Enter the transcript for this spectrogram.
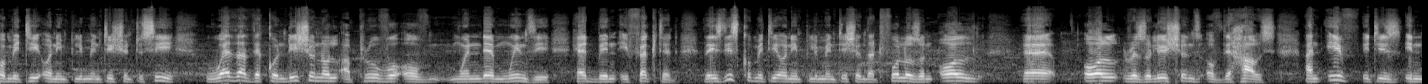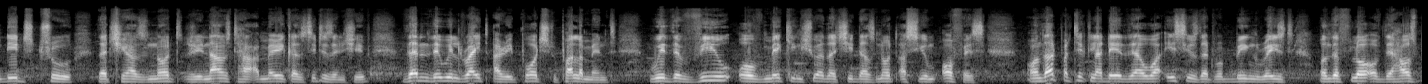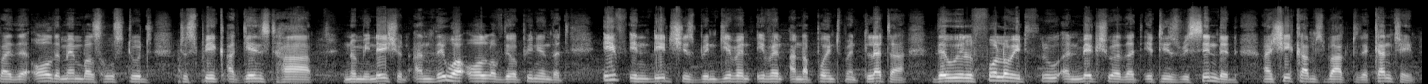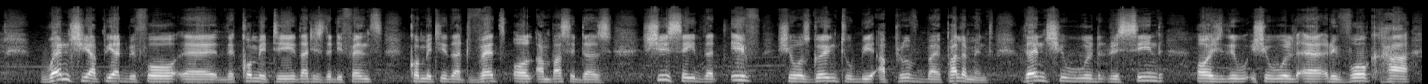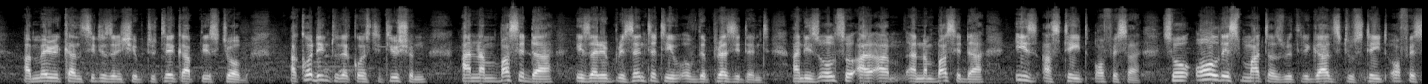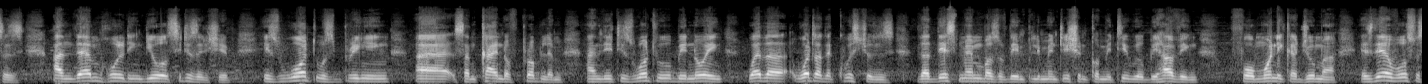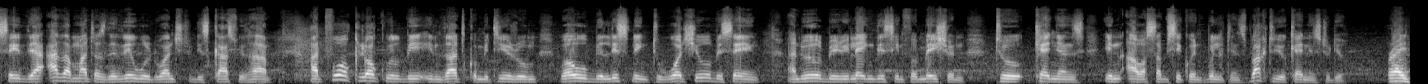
committee on implementation to see whether the conditional approval of Mwende Mwinzi had been effected. There is this committee on implementation that follows on all uh, all resolutions of the House. And if it is indeed true that she has not renounced her American citizenship, then they will write a report to Parliament with the view of making sure that she does not assume office. On that particular day, there were issues that were being raised on the floor of the House by the, all the members who stood to speak against her nomination. And they were all of the opinion that if indeed she's been given even an appointment letter, they will follow it through and make sure that it is rescinded and she comes back to the country. When she appeared before uh, the committee, that is the defense committee that vets all ambassadors, she said that if she was going to be approved by parliament, then she would rescind or she would uh, revoke her American citizenship to take up this job. According to the Constitution, an ambassador is a representative of the president and is also a, an ambassador is a state officer. So all this matters with regards to state officers and them holding dual citizenship is what was bringing uh, some kind of problem and it is what we will be knowing whether what are the questions that these members of the implementation committee will be having for Monica Juma as they have also said there are other matters that they would want to discuss with her. At 4 o'clock we'll be in that committee room where we'll be listening to what she will be saying and we will be relaying this information to Kenyans in our subsequent bulletins. Back to you, Ken, in studio. Right.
